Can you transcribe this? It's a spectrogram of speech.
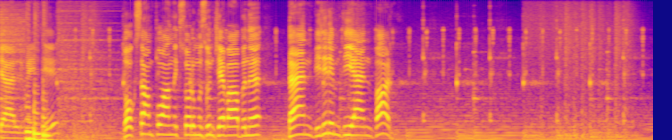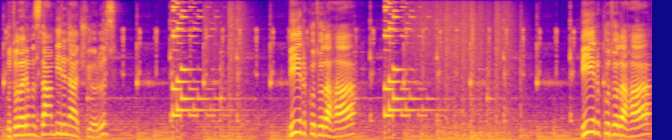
Gelmedi. 90 puanlık sorumuzun cevabını ben bilirim diyen var mı? Kutularımızdan birini açıyoruz. Bir kutu daha. Bir kutu daha.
